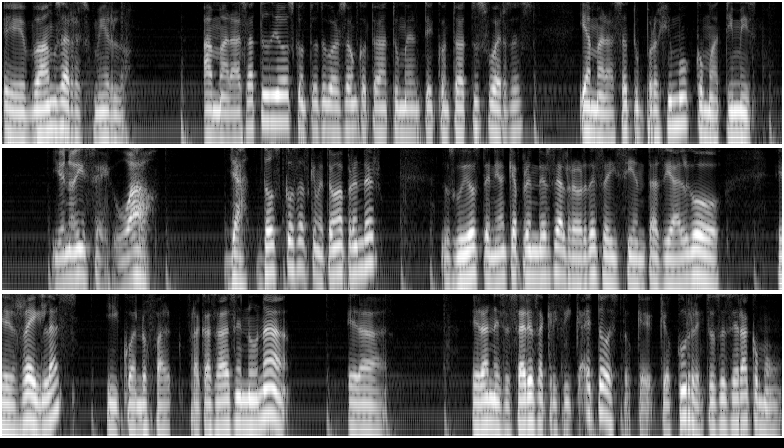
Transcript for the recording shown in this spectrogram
eh, vamos a resumirlo. Amarás a tu Dios con todo tu corazón, con toda tu mente y con todas tus fuerzas, y amarás a tu prójimo como a ti mismo. Y uno dice, wow, ya, dos cosas que me tengo que aprender. Los judíos tenían que aprenderse alrededor de 600 y algo eh, reglas y cuando fracasabas en una era, era necesario sacrificar todo esto que, ocurre. Entonces era como,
